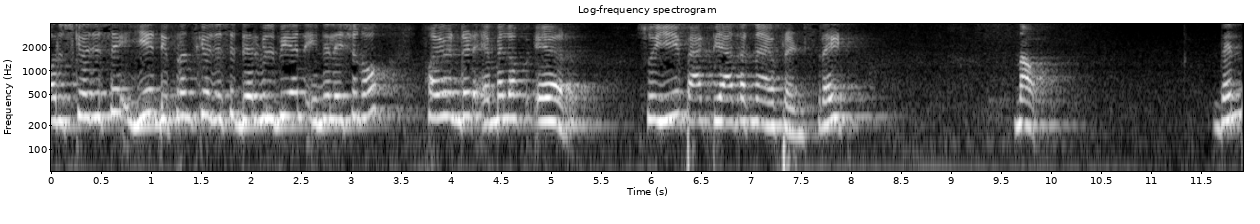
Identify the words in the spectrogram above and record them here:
और उसकी वजह से ये डिफरेंस की वजह से there will be an inhalation of 500 M L of air so ये फैक्ट याद रखना है friends right now then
